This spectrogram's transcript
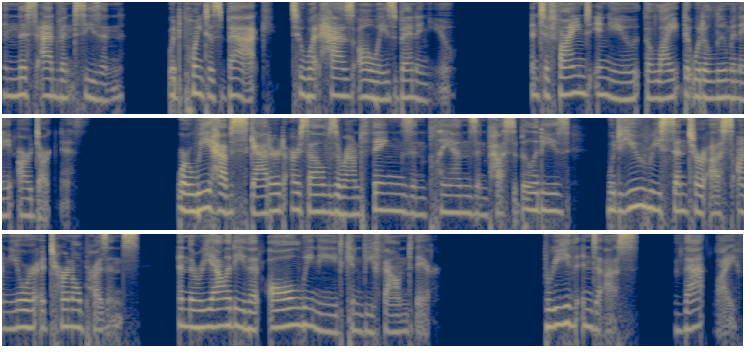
in this Advent season would point us back to what has always been in you and to find in you the light that would illuminate our darkness. Where we have scattered ourselves around things and plans and possibilities would you recenter us on your eternal presence and the reality that all we need can be found there? Breathe into us that life,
